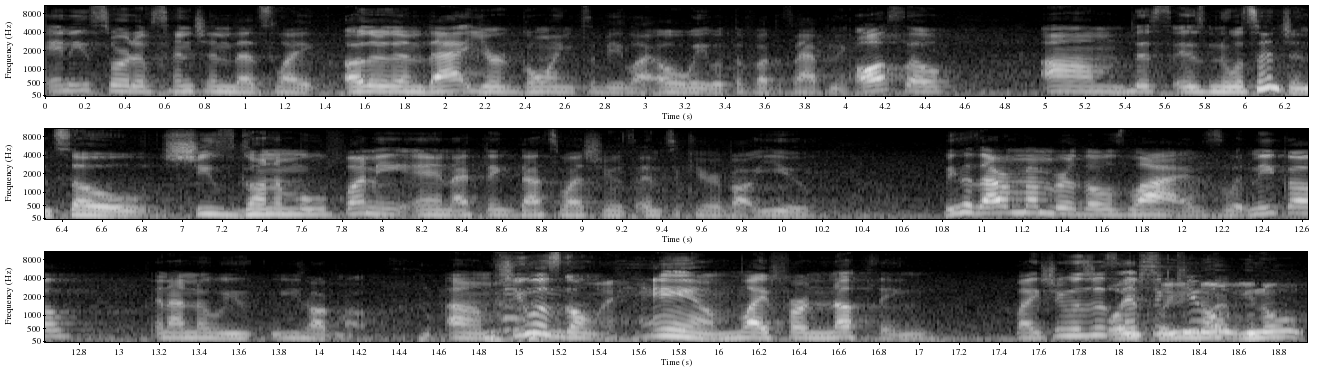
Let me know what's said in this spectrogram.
any sort of attention that's like other than that, you're going to be like, oh wait, what the fuck is happening? Also, um, this is new attention, so she's gonna move funny, and I think that's why she was insecure about you, because I remember those lives with Nico, and I know who you, who you talking about. Um, she was going ham like for nothing, like she was just Wait, so insecure. you know, you know,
